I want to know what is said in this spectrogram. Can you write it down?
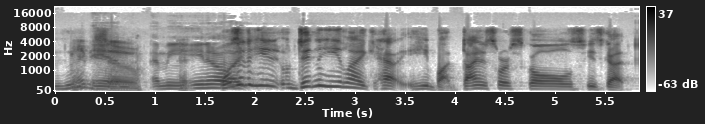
Maybe And, so. I mean, you know, Wasn't like- he? Didn't he like? Ha- he bought dinosaur skulls. He's got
